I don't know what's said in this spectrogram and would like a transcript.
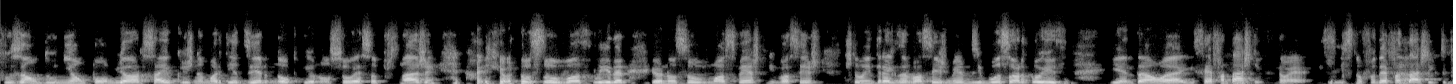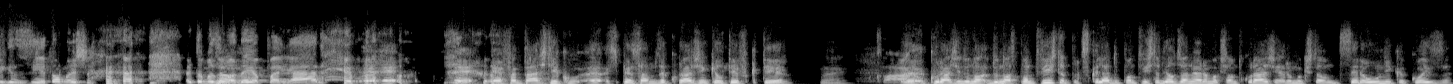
fusão de união para o melhor, sai o Krishnamurti a dizer: Nope, eu não sou essa personagem, eu não sou o vosso líder, eu não sou o vosso mestre e vocês estão entregues a vocês mesmos e boa sorte com isso. E então, uh, isso é fantástico, não é? Isso, isso, no fundo é fantástico. Tu ficas assim, então, mas, então, mas eu andei a pagar. É, é, é, fantástico uh, se pensarmos a coragem que ele teve que ter, não é? Claro. Uh, coragem do, no, do, nosso ponto de vista, porque se calhar do ponto de vista dele já não era uma questão de coragem, era uma questão de ser a única coisa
